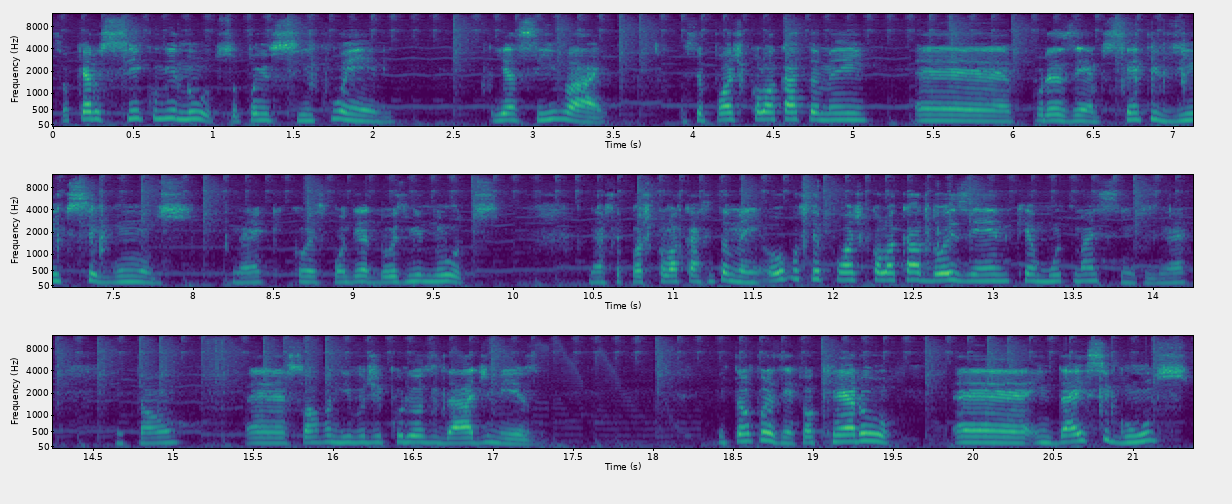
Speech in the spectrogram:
Se eu quero 5 minutos, eu ponho 5M. E assim vai. Você pode colocar também é, por exemplo, 120 segundos, né, que corresponde a 2 minutos. Né, você pode colocar assim também. Ou você pode colocar 2M, que é muito mais simples. Né? Então, é só para nível de curiosidade mesmo. Então, por exemplo, eu quero é, em 10 segundos,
